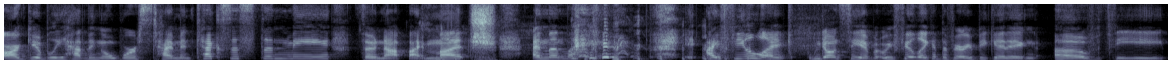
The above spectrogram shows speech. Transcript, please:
arguably having a worse time in Texas than me, though not by much. and then like I feel like we don't see it, but we feel like at the very beginning of the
